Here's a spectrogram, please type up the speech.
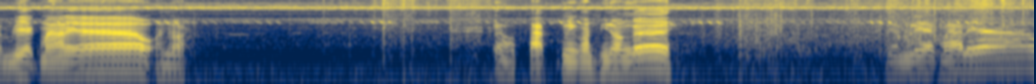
รียมแรกมาแล้วอันวะเอาปักนี่ก่อนพี่น้องเอ้ยเตรียมแรกมาแล้ว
